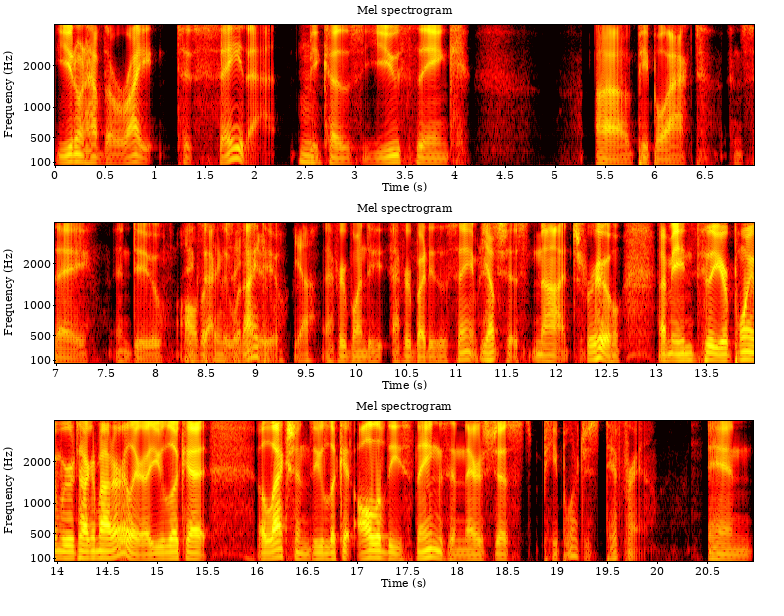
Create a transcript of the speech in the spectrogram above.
you don't have the right to say that Mm. because you think uh, people act and say and do All exactly what I you do. Yeah. Everybody, everybody's the same. Yep. It's just not true. I mean, to your point we were talking about earlier, you look at elections, you look at all of these things, and there's just people are just different. And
